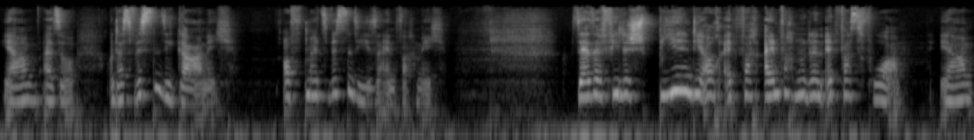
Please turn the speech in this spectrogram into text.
Ja, also, und das wissen sie gar nicht. Oftmals wissen sie es einfach nicht. Sehr, sehr viele spielen die auch einfach, einfach nur dann etwas vor. Ja,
